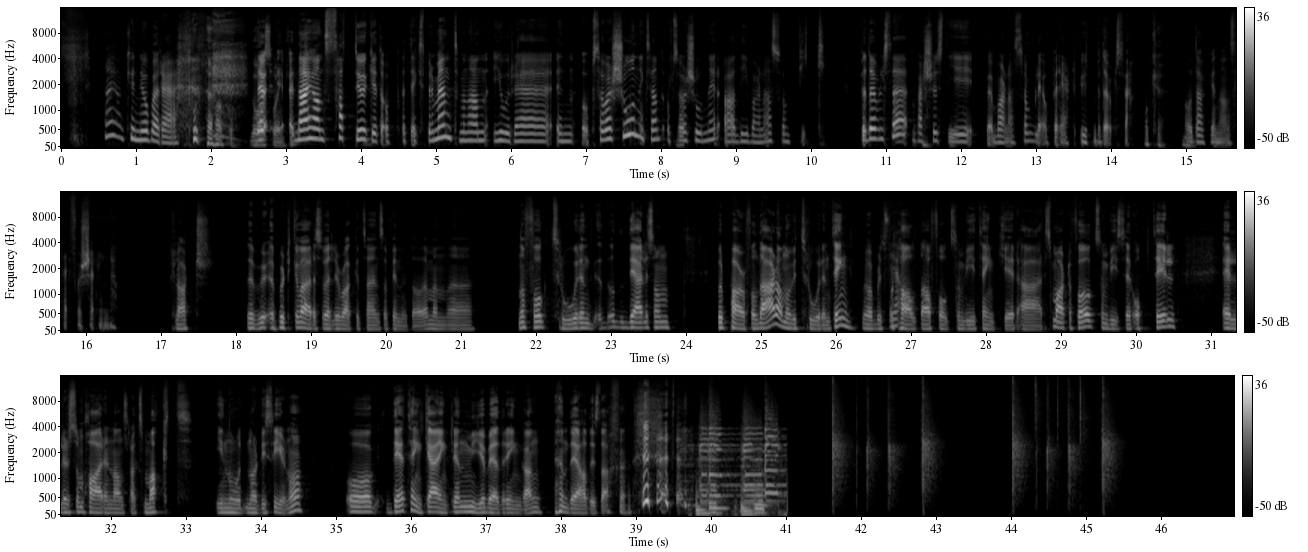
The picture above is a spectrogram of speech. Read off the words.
Nei, han kunne jo bare Det nei, han satte jo ikke et, opp, et eksperiment, men han gjorde en observasjon, ikke sant? Observasjoner av de barna som fikk bedøvelse, versus de barna som ble operert uten bedøvelse. Ok. Mm. Og da kunne han se forskjellen, da. Klart. Det burde ikke være så veldig rocket science å finne ut av det, men eh, når folk tror en Det er liksom hvor powerful det er da når vi tror en ting. Det har blitt fortalt av folk som vi tenker er smarte folk, som vi ser opp til, eller som har en eller annen slags makt når de sier noe. Og det tenker jeg er egentlig en mye bedre inngang enn det jeg hadde i stad.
